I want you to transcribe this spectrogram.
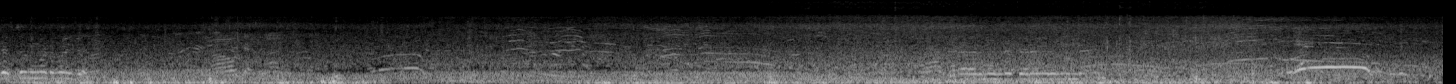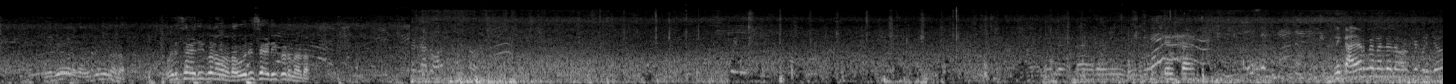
ജസ്റ്റ് ഇങ്ങോട്ട് പോയിക്കോ ഒരു സൈഡിൽ കൂടെ നടാം ഒരു സൈഡിൽ കൂടെ നടാം. ഈ കയറിനെ വല്ല നോക്കി പിടിച്ചോ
